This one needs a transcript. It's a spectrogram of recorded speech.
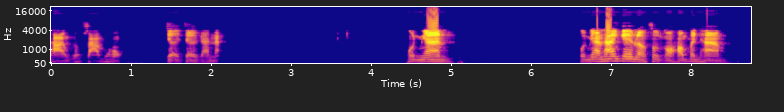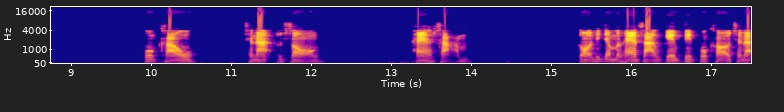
สามกับสามหกเจอเจอกันอะผลงาน ผลงานห้าเกมหลังสุดของฮอมเพนฮาม พวกเขาชนะสองแพ้สามก่อนที่จะมาแพ้สามเกมติด พวกเขาชนะ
